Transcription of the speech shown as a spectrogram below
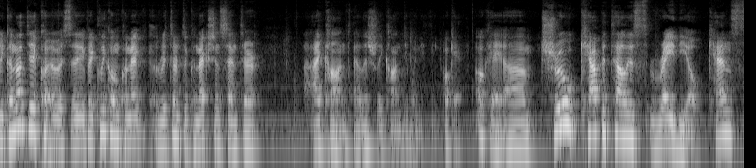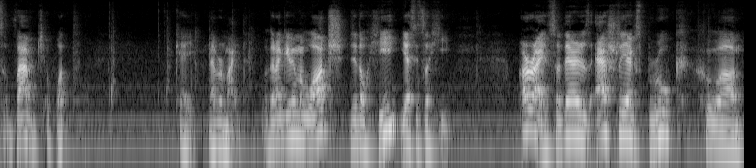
we cannot yet, uh, if I click on connect, return to connection center, I can't, I literally can't do anything. Okay, okay, um, true capitalist radio, cans, what? Okay, never mind. We're gonna give him a watch. Is it a he? Yes, it's a he. Alright, so there's Ashley X Brooke, who um,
